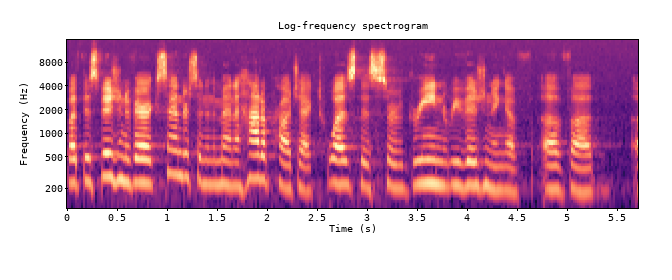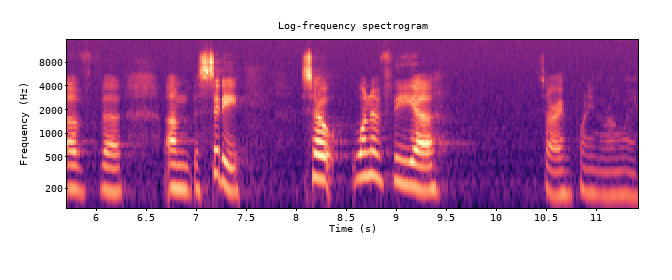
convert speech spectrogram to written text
But this vision of Eric Sanderson in the Mannahatta Project was this sort of green revisioning of, of, uh, of the, um, the city. So one of the, uh, sorry, I'm pointing the wrong way.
